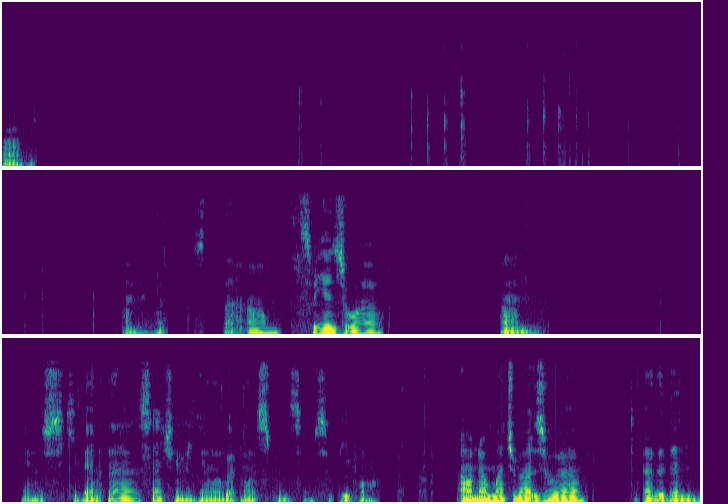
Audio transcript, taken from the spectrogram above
um um, um so yeah Zorro um yeah just keep it that's actually making it a little bit more expensive so people I don't know much about Zorro other than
